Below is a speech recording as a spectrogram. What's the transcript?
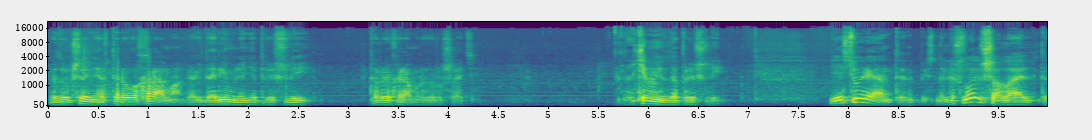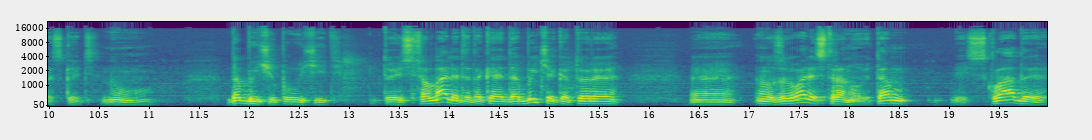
разрушение второго храма, когда римляне пришли второй храм разрушать. Зачем они туда пришли? Есть варианты, написано. Лешлоль шалаль, так сказать, ну, добычу получить. То есть шалаль это такая добыча, которая э, ну, завоевали страну. Там есть склады,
